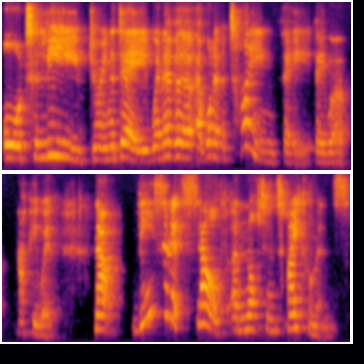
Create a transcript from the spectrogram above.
or to leave during the day whenever, at whatever time they, they were happy with. Now, these in itself are not entitlements.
